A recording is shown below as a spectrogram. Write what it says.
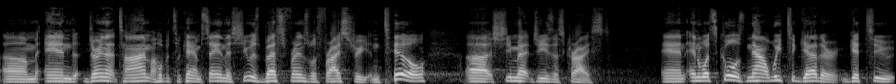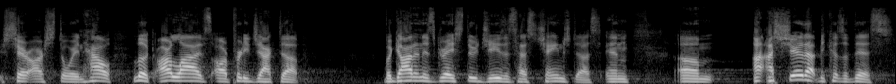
Um, and during that time, I hope it's okay I'm saying this, she was best friends with Fry Street until uh, she met Jesus Christ. And, and what's cool is now we together get to share our story and how, look, our lives are pretty jacked up. But God, in His grace through Jesus, has changed us. And um, I, I share that because of this.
